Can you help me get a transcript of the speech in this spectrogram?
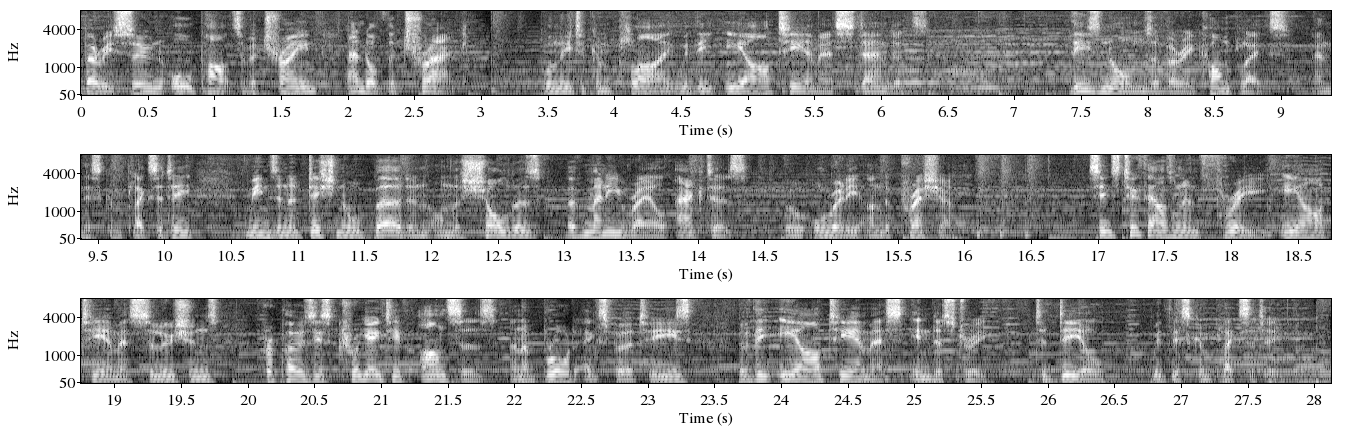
Very soon, all parts of a train and of the track will need to comply with the ERTMS standards. These norms are very complex, and this complexity means an additional burden on the shoulders of many rail actors who are already under pressure. Since 2003, ERTMS Solutions proposes creative answers and a broad expertise of the ERTMS industry to deal with this complexity.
